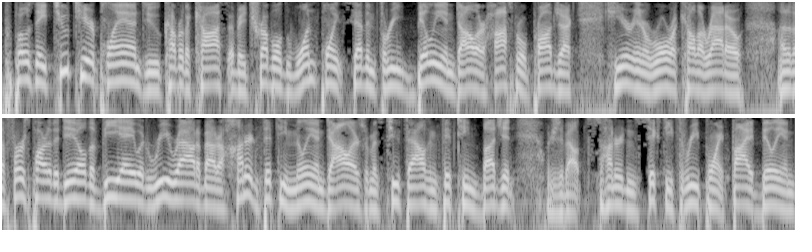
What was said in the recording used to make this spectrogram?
proposed a two tier plan to cover the cost of a troubled $1.73 billion hospital project here in Aurora, Colorado. Under the first part of the deal, the VA would reroute about $150 million from its 2015 budget, which is about $163.5 billion,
